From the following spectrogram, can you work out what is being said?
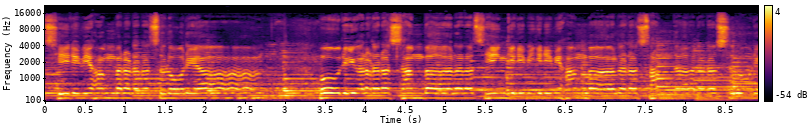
ラバラララシリビハンバラララスローリアオーディガラララサンバララシンギリビギリビハンバララサンダララスローリ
